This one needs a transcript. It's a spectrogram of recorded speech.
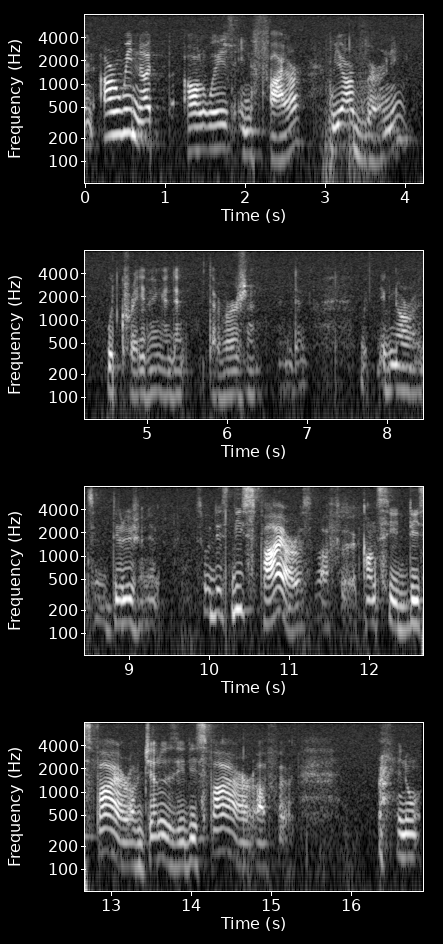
And are we not always in fire? We are burning with craving and then diversion and then ignorance and delusion. And so this, these fires of uh, conceit, this fire of jealousy, this fire of, uh, you know,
